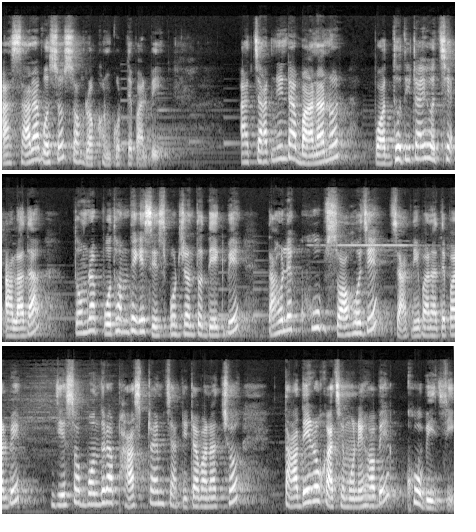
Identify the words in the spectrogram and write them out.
আর সারা বছর সংরক্ষণ করতে পারবে। আর চাটনিটা বানানোর পদ্ধতিটাই হচ্ছে আলাদা। তোমরা প্রথম থেকে শেষ পর্যন্ত দেখবে, তাহলে খুব সহজে চাটনি বানাতে পারবে। যেসব বন্ধুরা ফার্স্ট টাইম চাটনিটা বানাচ্ছ, তাদেরও কাছে মনে হবে খুব ইজি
